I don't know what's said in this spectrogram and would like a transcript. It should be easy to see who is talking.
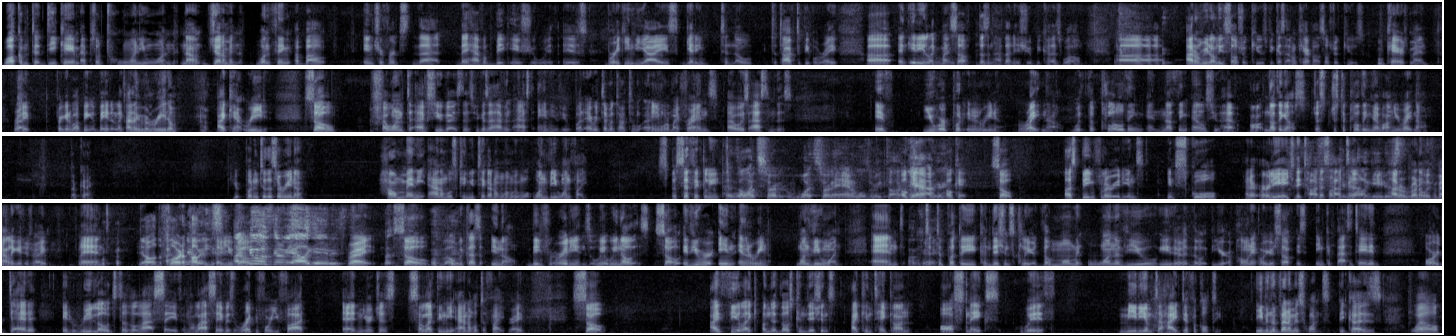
Speaker 1: Welcome to DKM episode 21. Now, gentlemen, one thing about introverts that they have a big issue with is breaking the ice, getting to know to talk to people, right? Uh, an idiot like myself doesn't have that issue because, well, uh, I don't read all these social cues because I don't care about social cues. Who cares, man? Right? Forget about being a beta like
Speaker 2: I
Speaker 1: that.
Speaker 2: don't even read them.
Speaker 1: I can't read. So, I wanted to ask you guys this because I haven't asked any of you. But every time I talk to any one of my friends, I always ask them this: If you were put in an arena right now with the clothing and nothing else you have on, nothing else, just just the clothing you have on you right now,
Speaker 2: Okay.
Speaker 1: you're put into this arena. How many animals can you take out on one one v one fight? Specifically,
Speaker 3: Depends on what
Speaker 2: what's-
Speaker 3: sort of what sort of animals are we talking
Speaker 1: Okay.
Speaker 2: Yeah.
Speaker 3: about here.
Speaker 1: Okay, so us being Floridians in school at an early age, they taught us how to
Speaker 3: alligators.
Speaker 1: how to run away from alligators, right? And
Speaker 2: Yo, the Florida
Speaker 3: Knew it.
Speaker 2: puppies.
Speaker 1: There you go.
Speaker 3: I knew it was gonna be alligators.
Speaker 1: right, so oh, because you know being Floridians, we, we know this. So if you were in an arena, one v one, and to, to put the conditions clear, the moment one of you, either the your opponent or yourself, is incapacitated or dead, it reloads to the last save, and the last save is right before you fought, and you're just selecting the animal to fight, right? So, I feel like under those conditions, I can take on all snakes with medium to high difficulty, even the venomous ones, because, well,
